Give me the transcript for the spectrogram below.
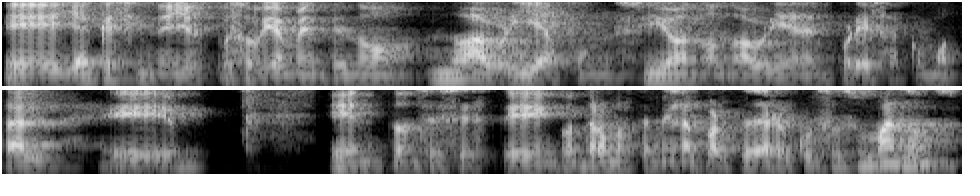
ya que sin ellos, pues obviamente no, no habría función o no habría empresa como tal. entonces, este, encontramos también la parte de recursos humanos,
